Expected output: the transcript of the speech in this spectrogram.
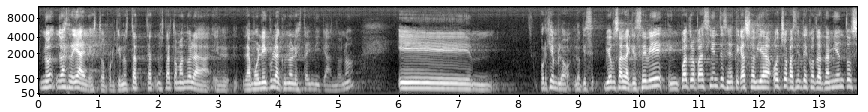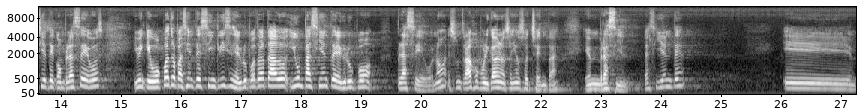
no, es real esto, porque no está, no está tomando la, la, molécula que uno le está indicando. ¿no? Eh, por ejemplo, lo que voy a usar la que se ve en cuatro pacientes, en este caso había ocho pacientes con tratamiento, siete con placebos, y ven que hubo cuatro pacientes sin crisis del grupo tratado y un paciente del grupo placebo. ¿no? Es un trabajo publicado en los años 80 en Brasil. La siguiente. Eh,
